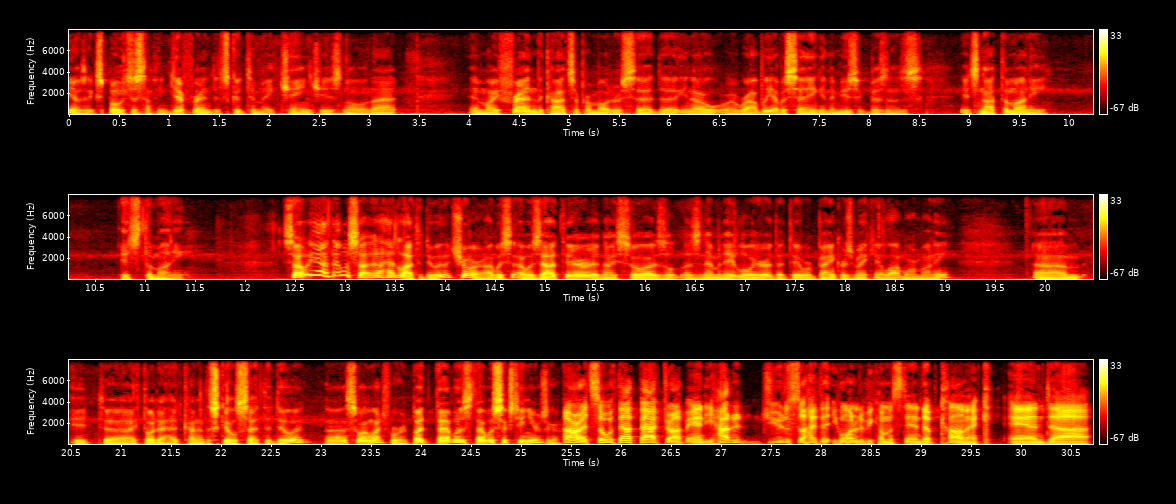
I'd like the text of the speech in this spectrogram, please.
you know, exposed to something different. It's good to make changes and all of that. And my friend, the concert promoter, said, uh, "You know, uh, Rob, we have a saying in the music business: it's not the money, it's the money." So yeah, that was I had a lot to do with it. Sure, I was I was out there and I saw as, a, as an M and A lawyer that there were bankers making a lot more money. Um, it uh, I thought I had kind of the skill set to do it, uh, so I went for it. But that was that was 16 years ago. All right. So with that backdrop, Andy, how did you decide that you wanted to become a stand-up comic? And uh,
